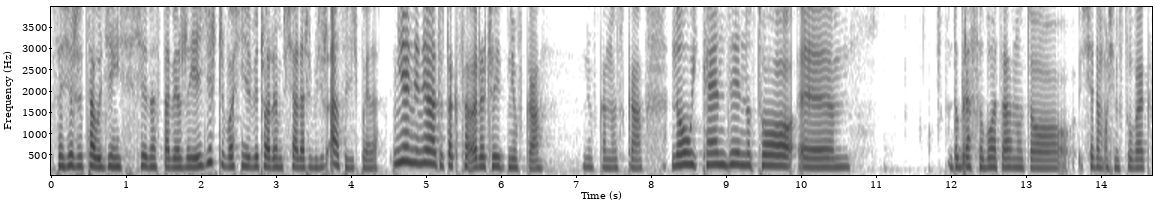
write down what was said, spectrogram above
W sensie, że cały dzień się nastawia, że jeździsz, czy właśnie wieczorem siadasz i myślisz, a co dziś pojadę? Nie, nie, nie, to tak raczej dniówka. Dniówka nocka. No weekendy, no to dobra sobota, no to 7-8 stówek.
